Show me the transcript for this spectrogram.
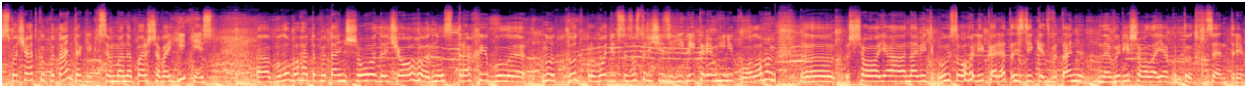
спочатку питань, так як це в мене перша вагітність. е, Було багато питань, що до чого. Ну страхи були. Ну тут проводяться зустрічі з лікарем-гінекологом. е, Що я навіть у свого лікаря та стільки питань не вирішувала, як тут в центрі.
